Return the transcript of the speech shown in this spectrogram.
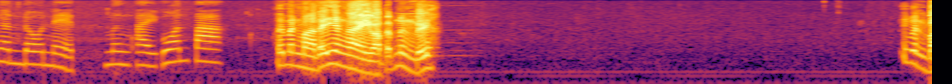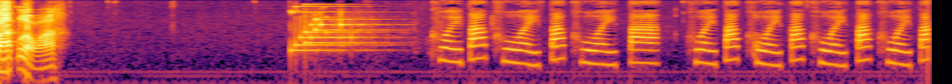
เงินโดเนทมึงไออ้วนปะเฮ้ยมันมาได้ยังไงวะแป๊บหนึ่งดิ นี่มันบั๊กเหรอวะ ควยตาควยตาควยตาควยตาควยตาควยตาควยตา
